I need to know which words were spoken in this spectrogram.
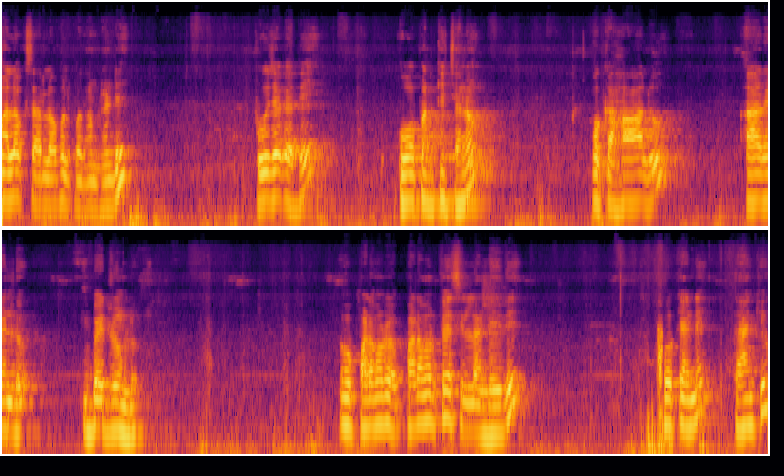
మళ్ళీ ఒకసారి లోపలికి పోదాం రండి. పూజ గది ఓపెన్ కిచెను ఒక హాలు ఆ రెండు బెడ్రూమ్లు. పడమర పడమర ఫేస్ ఇల్లు అండి ఇది. ఓకే అండి. Thank you.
